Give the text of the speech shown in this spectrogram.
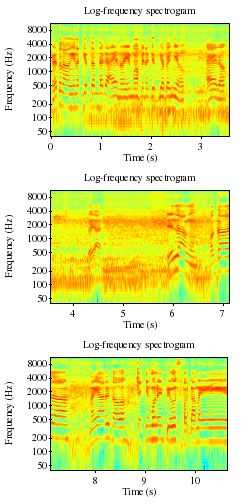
Ito na, ang inat-ngat ng daga. Ayan o, yung mga pinag-ngatan nyo. Ayan o. So yan. Yun lang. Pagka uh, nangyari to, check nyo muna yung fuse. Pagka may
